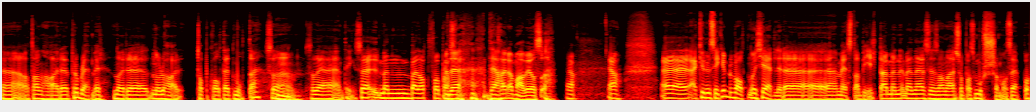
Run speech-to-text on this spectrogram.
At han har problemer når, når du har toppkvalitet mot deg. Så, Mm. så det er én ting. Så, men Bernat får Men det, det har Amavi også. Ja. Eh, Jeg kunne sikkert valgt noe kjedeligere, eh, mer stabilt der, men, men jeg syns han er såpass morsom å se på.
